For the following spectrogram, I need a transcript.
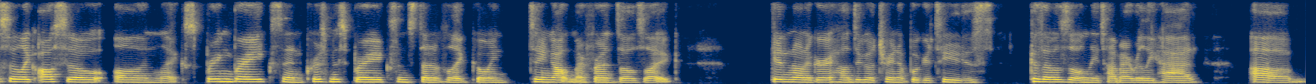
so like also on like spring breaks and Christmas breaks, instead of like going to hang out with my friends, I was like getting on a Greyhound to go train at Booker T's because that was the only time I really had. Um,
